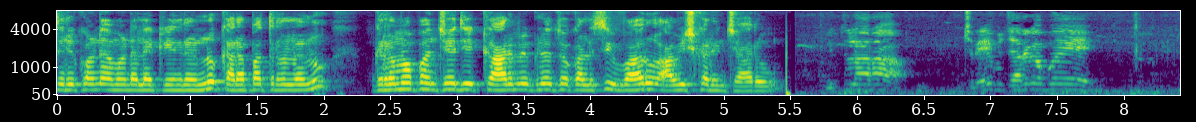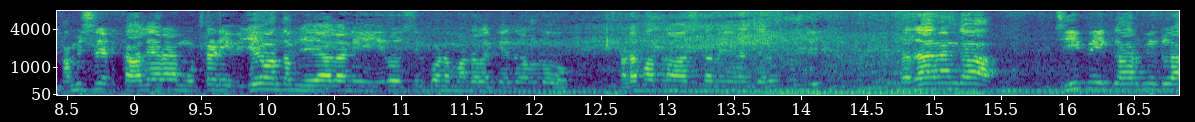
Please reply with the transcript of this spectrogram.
సిరికొండ మండల కేంద్రంలో కరపత్రాలను గ్రామ పంచాయతీ కార్మికులతో కలిసి వారు ఆవిష్కరించారు. రేపు జరగబోయే కమిషనరేట్ కార్యాలయం ముట్టడి విజయవంతం చేయాలని ఈరోజు సిరికొండ మండల కేంద్రంలో కడపత్రం ఆవిష్కరణ చేయడం జరుగుతుంది. ప్రధానంగా జీపీ కార్మికుల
